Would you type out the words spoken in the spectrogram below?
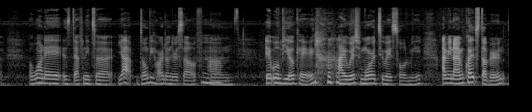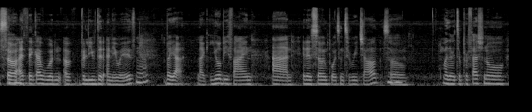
a 1A is definitely to, yeah, don't be hard on yourself. Mhm. Um, it will be okay. I wish more 2As told me. I mean, I'm quite stubborn, so Mhm. I think I wouldn't have believed it anyways. Yeah. But yeah, like, you'll be fine. And it is so important to reach out. So, Mhm. whether it's a professional,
